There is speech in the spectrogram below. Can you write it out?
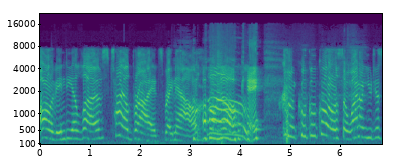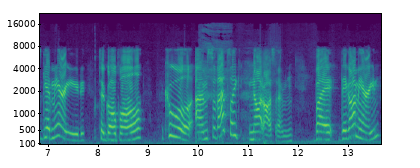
all of India loves child brides right now. oh, no, oh. okay. cool, cool, cool. So why don't you just get married to Gopal? Cool. Um, so that's like not awesome. But they got married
